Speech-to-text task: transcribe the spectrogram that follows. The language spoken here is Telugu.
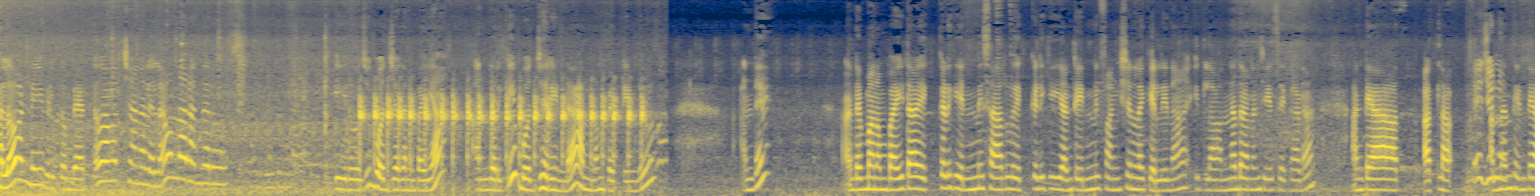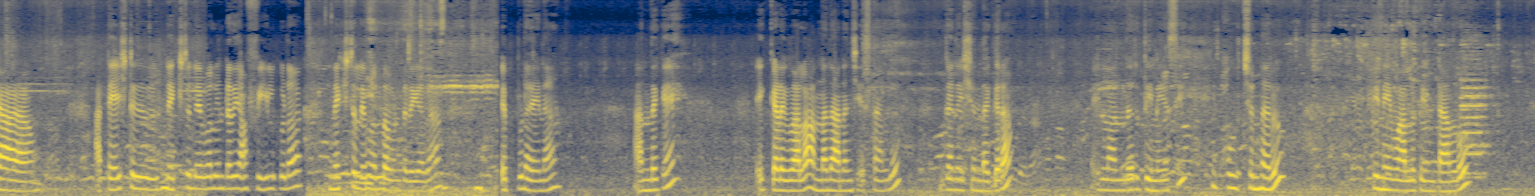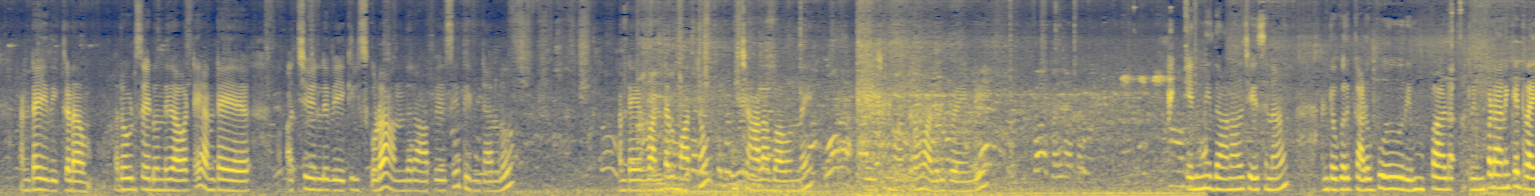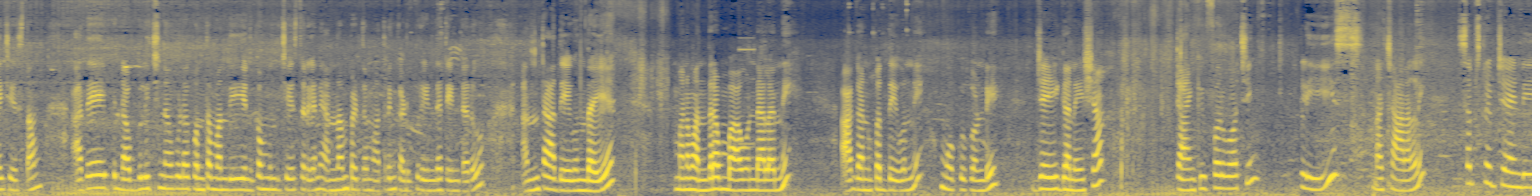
హలో అండి welcome back to our channel. ఎలా ఉన్నారు అందరూ? ఈరోజు బొజ్జ గణపయ్య అందరికీ బొజ్జరిండా అన్నం పెట్టిండు. అంటే అంటే మనం బయట ఎక్కడికి ఎన్నిసార్లు ఎక్కడికి అంటే ఎన్ని ఫంక్షన్లకు వెళ్ళినా ఇట్లా అన్నదానం చేసే కాడ అంటే ఆ- అట్లా అన్నం తింటే ఆ టేస్ట్ నెక్స్ట్ లెవెల్ ఉంటుంది ఆ ఫీల్ కూడా నెక్స్ట్ లెవెల్లో ఉంటుంది కదా. ఎప్పుడైనా. అందుకే ఇక్కడ ఇవాళ అన్నదానం చేస్తాను గణేషన్ దగ్గర. వీళ్ళందరూ తినేసి కూర్చున్నారు. తినే వాళ్ళు తింటాను అంటే ఇది ఇక్కడ రోడ్ సైడ్ ఉంది కాబట్టి అంటే వచ్చి వెళ్ళే వెహికల్స్ కూడా అందరు ఆపేసి తింటాను అంటే వంటలు మాత్రం చాలా బాగున్నాయి. టేస్ట్ మాత్రం అదిరిపోయింది. ఎన్ని దానాలు చేసినా అంటే ఒకరి కడుపు రింపడ రింపడానికే ట్రై చేస్తాం. అదే ఇప్పుడు డబ్బులు ఇచ్చినా కూడా కొంతమంది వెనక ముందు చేస్తారు కానీ అన్నం పెడితే మాత్రం కడుపు రెండే తింటారు. అంతా ఆ దేవుందయ్యే మనం అందరం బాగుండాలని ఆ గణపతి దేవుణ్ణి మొక్కుకోండి. జై Ganesha. Thank you for watching please నా ఛానల్ని సబ్స్క్రైబ్ చేయండి.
